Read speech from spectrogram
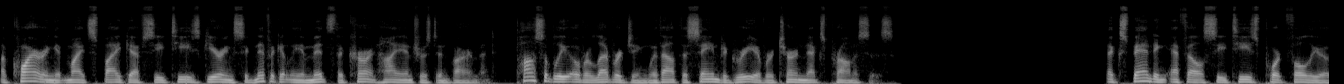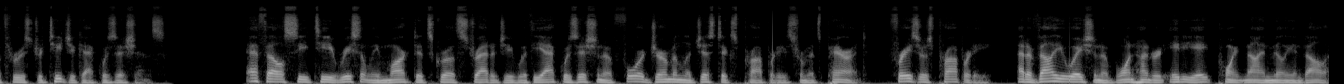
Acquiring it might spike FCT's gearing significantly amidst the current high interest environment possibly over leveraging without the same degree of return Nex promises. Expanding FLCT's portfolio through strategic acquisitions. FLCT recently marked its growth strategy with the acquisition of four German logistics properties from its parent, Frasers Property, at a valuation of $188.9 million.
